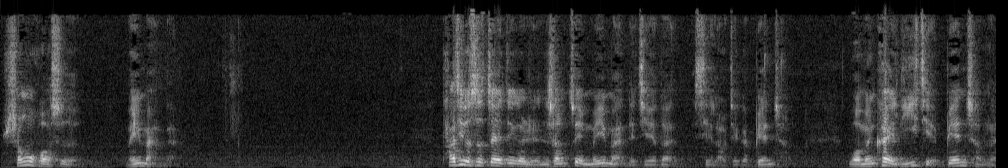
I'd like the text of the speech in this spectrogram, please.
生活是美满的。他就是在这个人生最美满的阶段写了这个编程，我们可以理解编程呢，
